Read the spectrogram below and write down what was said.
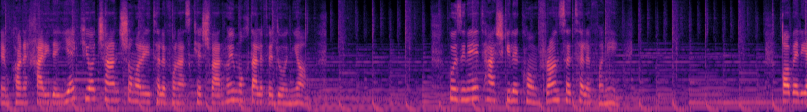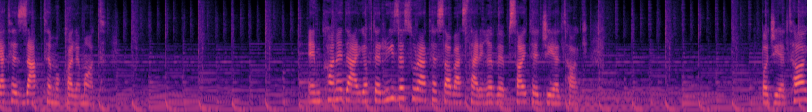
امکان خرید یک یا چند شماره تلفن از کشورهای مختلف دنیا. گزینه تشکیل کنفرانس تلفنی. قابلیت ضبط مکالمات. امکان دریافت ریز صورت حساب از طریق وبسایت جیل تاک. با جیل تاک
